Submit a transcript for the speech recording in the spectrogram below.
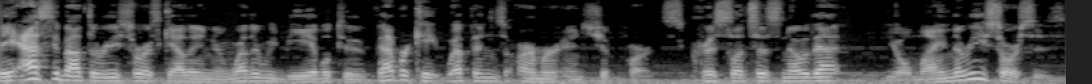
They asked about the resource gathering and whether we'd be able to fabricate weapons, armor, and ship parts. Chris lets us know that you'll mine the resources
